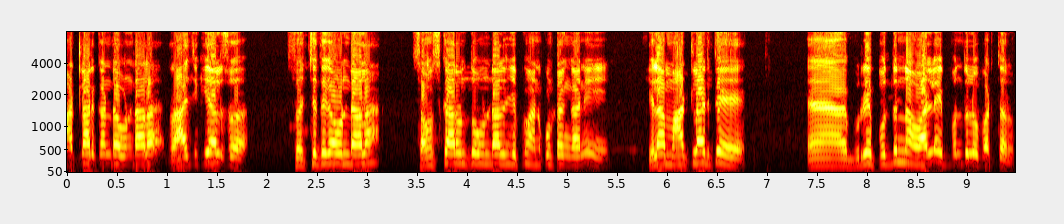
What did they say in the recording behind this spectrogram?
మాట్లాడకుండా ఉండాలా? రాజకీయాలు స్వ స్వచ్ఛతగా ఉండాలా? సంస్కారంతో ఉండాలని చెప్పి అనుకుంటాం కానీ ఇలా మాట్లాడితే రేపు పొద్దున్న వాళ్ళే ఇబ్బందులు పడతారు.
